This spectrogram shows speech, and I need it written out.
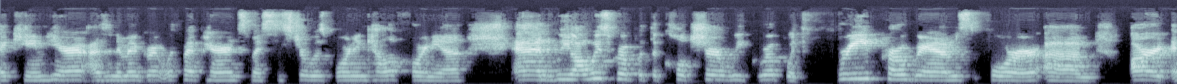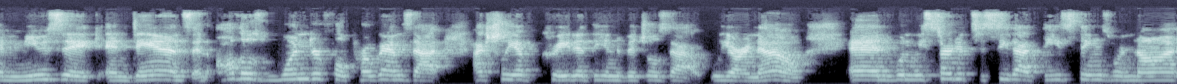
I came here as an immigrant with my parents. My sister was born in California, and we always grew up with the culture. We grew up with free programs for um, art and music and dance and all those wonderful programs that actually have created the individuals that we are now. And when we started to see that these things were not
